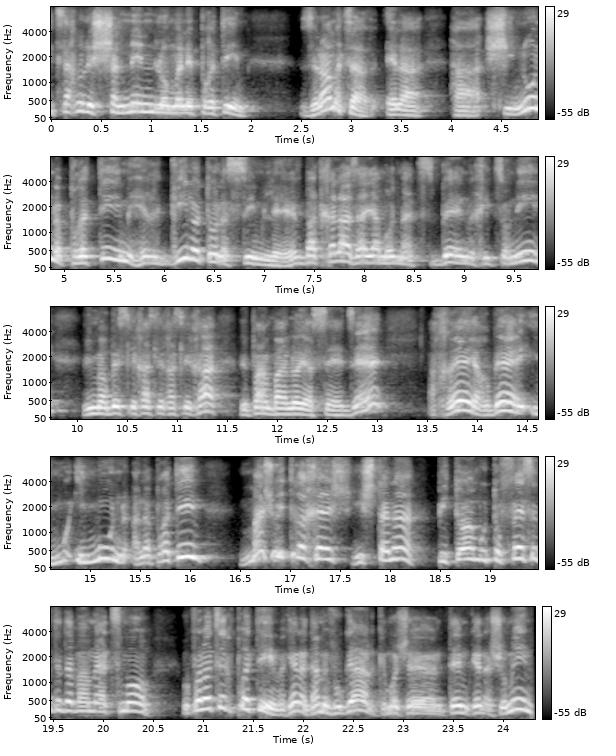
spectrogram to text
הצלחנו לשנן לו מלא פרטים. זה לא המצב, אלא השינון הפרטים הרגיל אותו לשים לב, בהתחלה זה היה מאוד מעצבן וחיצוני, ועם הרבה סליחה, סליחה, סליחה, ופעם הבאה אני לא אעשה את זה. אחרי הרבה אימון על הפרטים, משהו התרחש, השתנה, פתאום הוא תופס את הדבר מעצמו, הוא כבר לא צריך פרטים, כן, אדם מבוגר, כמו שאתם, כן, השומעים,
